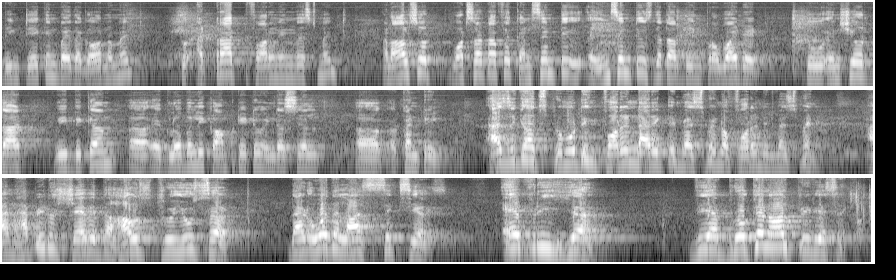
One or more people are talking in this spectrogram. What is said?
being taken by the government to attract foreign investment? And also, what sort of a incentives that are being provided to ensure that we become uh, a globally competitive industrial uh, country. As regards promoting foreign direct investment or foreign investment, I'm happy to share with the House through you, sir, that over the last six years, every year, we have broken all previous records.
